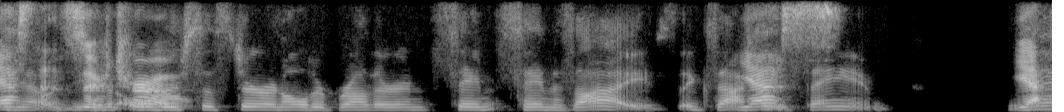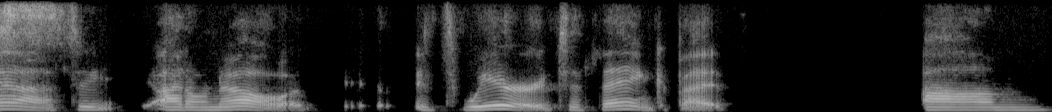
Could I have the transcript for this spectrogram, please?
You Yes, know, that's you so an older sister, an older brother, and same same as I, exactly the same. Yes. Yeah. So I don't know. It's weird to think, but um,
